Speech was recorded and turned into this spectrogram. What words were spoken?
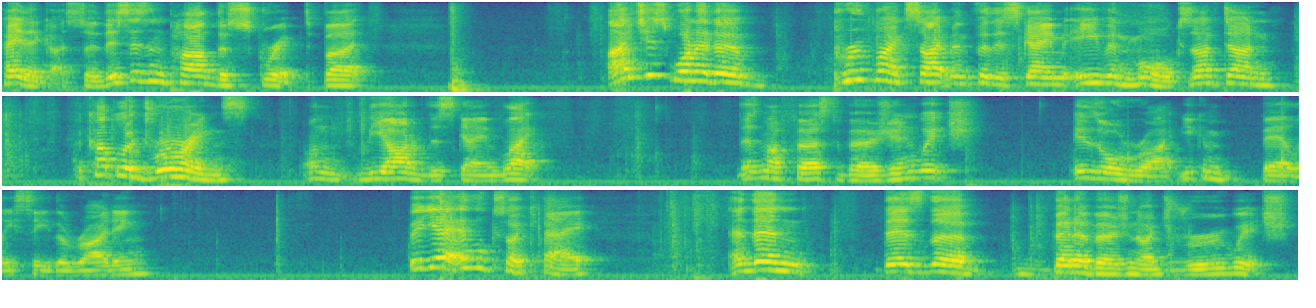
Hey there guys, so this isn't part of the script, but I just wanted to prove my excitement for this game even more because I've done a couple of drawings on the art of this game. Like, there's my first version, which is alright. You can barely see the writing. But yeah, it looks okay. And then there's the better version I drew, which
